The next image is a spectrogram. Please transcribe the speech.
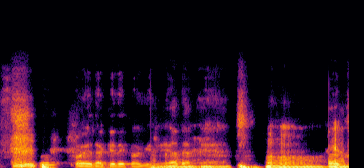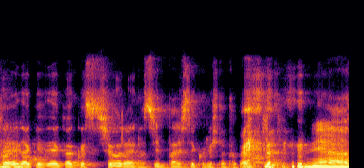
すごい声だけでかくて嫌だね。うん。声よだけでかく将来の心配してくる人とか嫌だね。いや。あ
